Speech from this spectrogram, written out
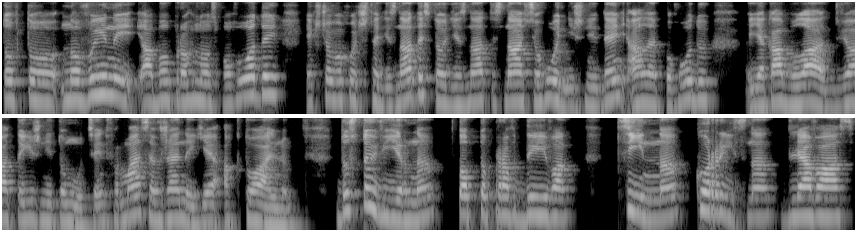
тобто новини або прогноз погоди. Якщо ви хочете дізнатись, то дізнатись на сьогоднішній день, але погоду, яка була два тижні тому. Ця інформація вже не є актуальною. Достовірна, тобто правдива, цінна, корисна для вас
